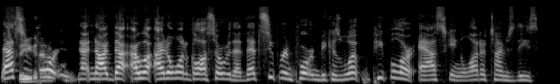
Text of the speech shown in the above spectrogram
That's so important. Gotta, that, no, that, I, I don't want to gloss over that. That's super important because what people are asking a lot of times these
